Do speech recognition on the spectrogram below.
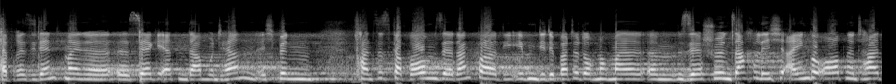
Herr Präsident, meine äh, sehr geehrten Damen und Herren! Ich bin Franziska Baum sehr dankbar, die eben die Debatte doch noch mal ähm, sehr schön sachlich eingeordnet hat.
